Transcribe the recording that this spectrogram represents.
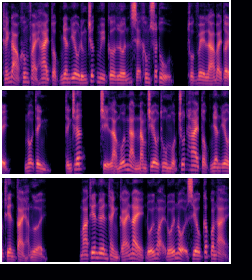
Thánh đảo không phải hai tộc nhân yêu đứng trước nguy cơ lớn sẽ không xuất thủ, thuộc về lá bài tẩy, nội tình, tính chất, chỉ là mỗi ngàn năm chiêu thu một chút hai tộc nhân yêu thiên tài hạng người mà thiên Nguyên thành cái này đối ngoại đối nội siêu cấp quan hải,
